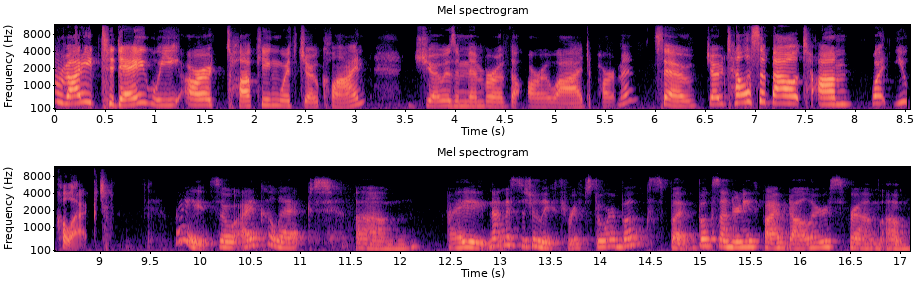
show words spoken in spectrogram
everybody. Today we are talking with Joe Klein. Joe is a member of the ROI department. So Joe, tell us about um, what you collect. Right, so I collect, um, I not necessarily thrift store books, but books underneath $5 from, um,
